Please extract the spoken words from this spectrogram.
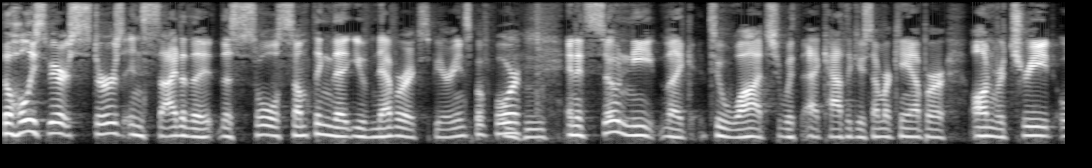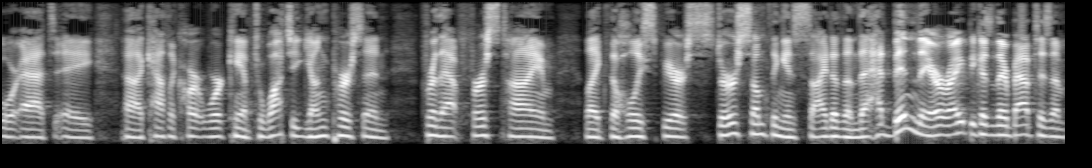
the Holy Spirit stirs inside of the the soul something that you've never experienced before, mm-hmm. and it's so neat, like to watch with at Catholic Youth Summer Camp or on retreat or at a uh, Catholic Heart Work Camp to watch a young person for that first time like the Holy Spirit stir something inside of them that had been there, right, because of their baptism,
